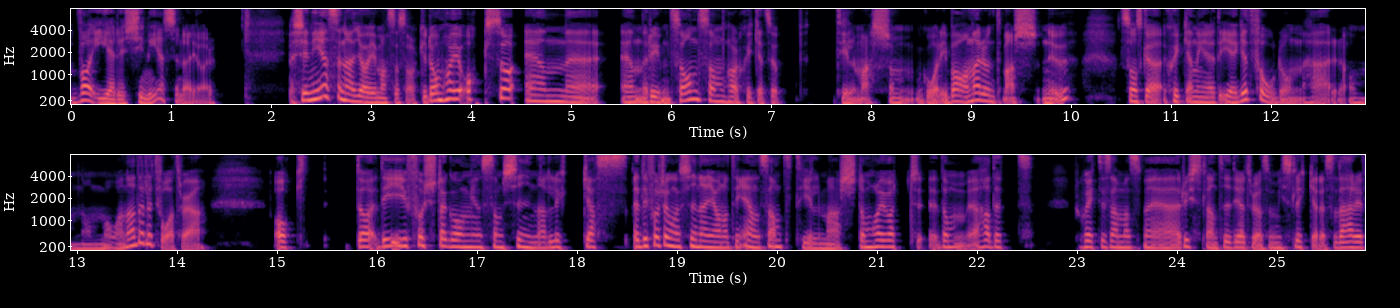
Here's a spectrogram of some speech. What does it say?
vad är det kineserna gör? Kineserna gör ju massa saker. De har ju också en, eh, en rymdsond som har skickats upp till Mars, som går i bana runt Mars nu, som ska skicka ner ett eget fordon här om någon månad eller två, tror jag. Och då, det är ju första gången som Kina lyckas, eh, det är första gången Kina gör någonting ensamt till Mars. De, har ju varit, de hade ett projekt tillsammans med Ryssland tidigare tror jag som misslyckades. Så det här är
